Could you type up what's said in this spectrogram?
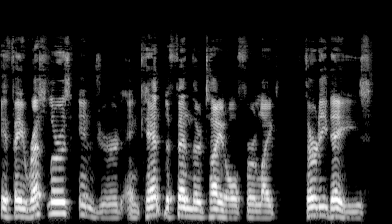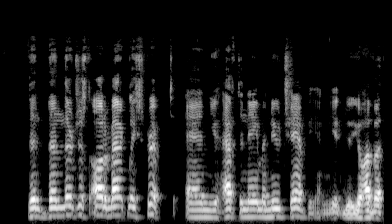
if a wrestler is injured and can't defend their title for like 30 days, then then they're just automatically stripped, and you have to name a new champion. You, you'll have a,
